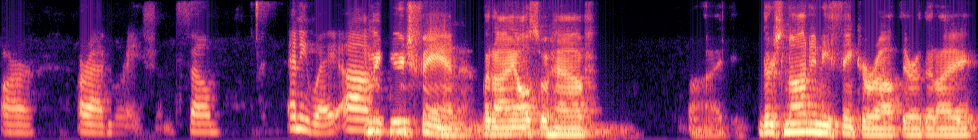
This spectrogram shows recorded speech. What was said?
our our admiration. So anyway, um, I'm a huge fan, but I also have. Uh, there's not any thinker out there that I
